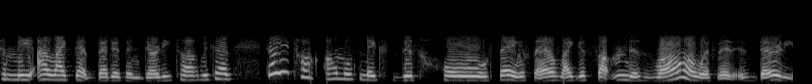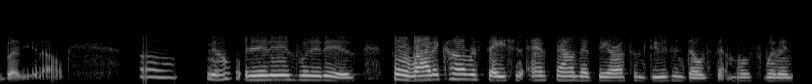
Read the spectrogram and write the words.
to me, I like that better than dirty talk because dirty talk almost makes this whole thing sound like it's something that's wrong with it. It's dirty, but you know. Um, you know, it is what it is. So erotic conversation and found that there are some do's and don'ts that most women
